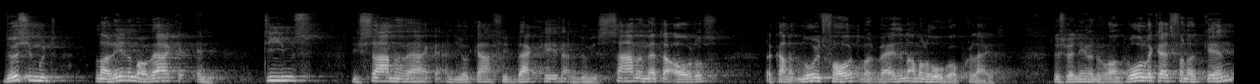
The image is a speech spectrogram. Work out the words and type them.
Dus je moet alleen maar werken in teams die samenwerken en die elkaar feedback geven. En dat doe je samen met de ouders. Dan kan het nooit fout, want wij zijn allemaal hoog opgeleid. Dus wij nemen de verantwoordelijkheid van het kind.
